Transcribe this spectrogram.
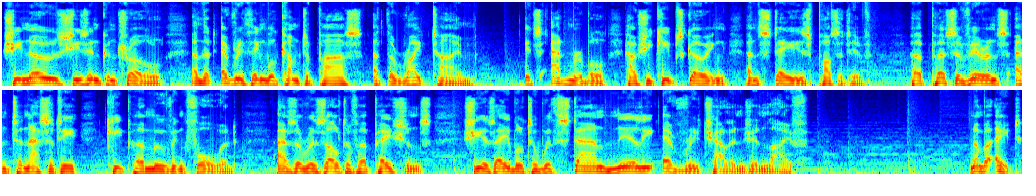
She knows she's in control and that everything will come to pass at the right time. It's admirable how she keeps going and stays positive. Her perseverance and tenacity keep her moving forward. As a result of her patience, she is able to withstand nearly every challenge in life. Number 8.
